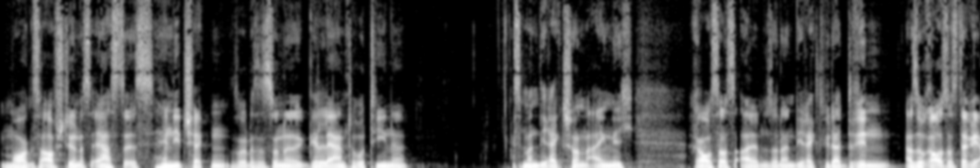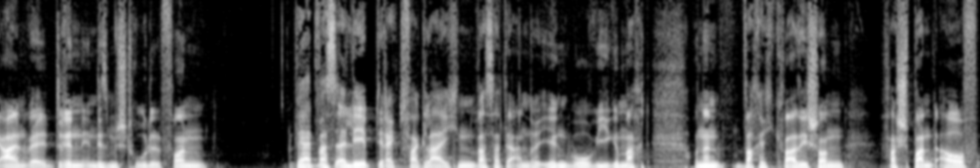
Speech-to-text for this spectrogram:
morgens aufstehe und das erste ist Handy checken, so das ist so eine gelernte Routine, ist man direkt schon eigentlich raus aus allem, sondern direkt wieder drin, also raus aus der realen Welt, drin in diesem Strudel von wer hat was erlebt, direkt vergleichen, was hat der andere irgendwo wie gemacht. Und dann wache ich quasi schon verspannt auf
